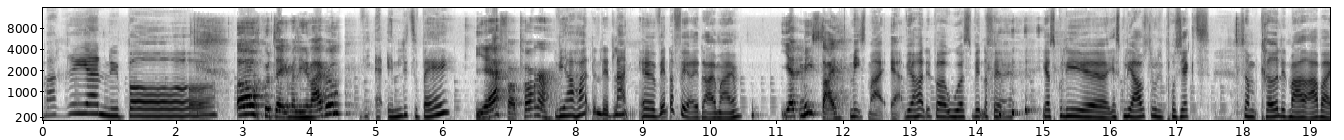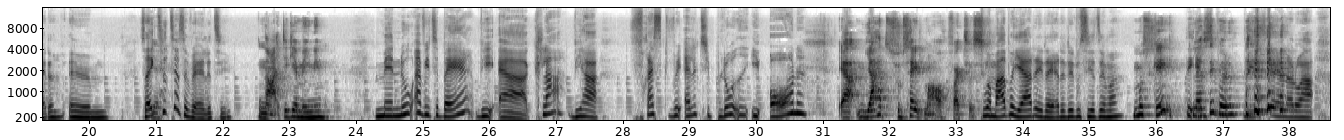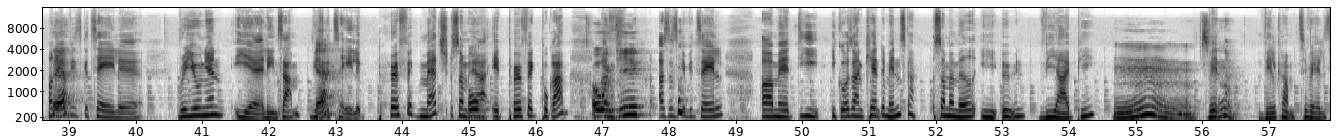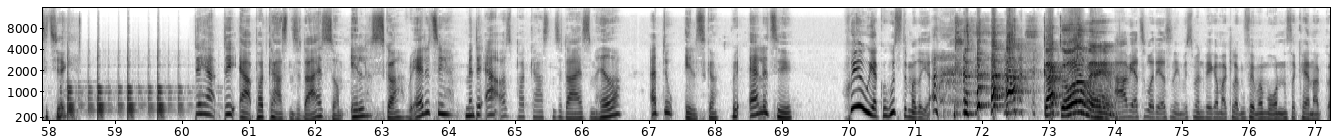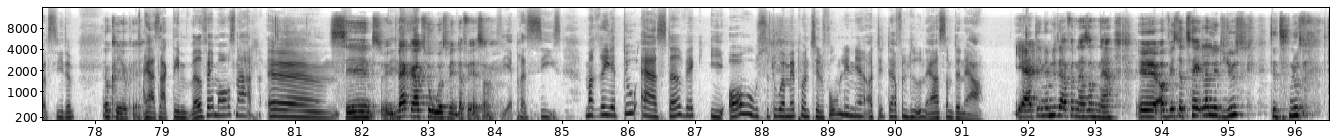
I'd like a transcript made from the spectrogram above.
Maria Nyborg. Åh, oh, goddag, Marlene Weibel. Vi er endelig tilbage. Ja, for pokker. Vi har holdt en lidt lang øh, vinterferie, dig og mig. Ja, mest dig. Mest mig, ja. Vi har holdt et par ugers vinterferie. jeg, skulle lige, øh, jeg skulle lige afslutte et projekt, som krævede lidt meget arbejde. Øhm, så jeg ikke Ja. tid til at se reality. Nej, det giver mening. Men nu er vi tilbage. Vi er klar. Vi har frisk reality-blod i årene. Ja, jeg har totalt meget, faktisk. Du har meget på hjerte i dag, er det det, du siger til mig? Måske. Det Lad os se på det. Det jeg, når du har. Maria, Ja. vi skal tale reunion i uh, Alene Sammen. Vi Ja. skal tale Perfect Match, som Oh. er et perfect program. OMG. Og, og så skal vi tale om uh, de i går så kendte mennesker, som er med i øen VIP. Spændende. Velkommen til Reality Check. Det her, det er podcasten til dig, som elsker reality, men det er også podcasten til dig, som hader, at du elsker reality. Whew, jeg kunne huske det, Maria. Godt gået, mand. ah, jeg tror, det er sådan en, hvis man vækker mig klokken 5 om morgenen, så kan jeg nok godt sige det. Okay, okay. Jeg har sagt det i, hvad, fem år snart? Øh, Sindssygt. Hvad gør to ugers vinterferie så? ja, præcis. Maria, du er stadigvæk i Aarhus, så du er med på en telefonlinje, og det er derfor, lyden er, som den er. Ja, det er nemlig derfor, den er, som den er. Øh, og hvis jeg taler lidt jysk, det, nu,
